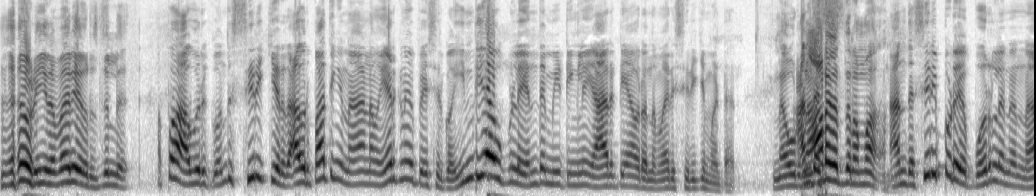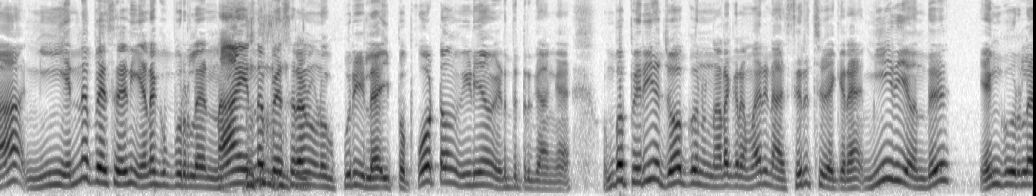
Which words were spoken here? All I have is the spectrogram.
அப்படிங்கிற மாதிரி ஒரு ஸ்டில்லு அப்போ அவருக்கு வந்து சிரிக்கிறது அவர் பார்த்தீங்கன்னா நம்ம ஏற்கனவே பேசியிருக்கோம். இந்தியாவுக்குள்ள எந்த மீட்டிங்லையும் யார்கிட்டயும் அவர் அந்த மாதிரி சிரிக்க மாட்டார். ஒரு அந்த- நாடகத்தனமா அந்த சிரிப்புடைய பொருள் என்னன்னா நீ என்ன பேசுறேன்னு எனக்கு புரியல நான் என்ன பேசுறேன்னு உனக்கு புரியல இப்போ போட்டோவும் வீடியோவும் எடுத்துட்டு இருக்காங்க ரொம்ப பெரிய ஜோக்கு ஒன்று நடக்கிற மாதிரி நான் சிரிச்சு வைக்கிறேன் மீதியை வந்து எங்க ஊர்ல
